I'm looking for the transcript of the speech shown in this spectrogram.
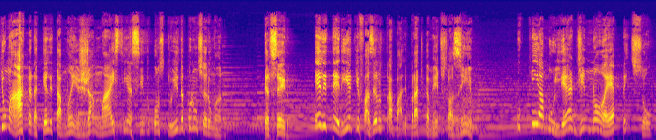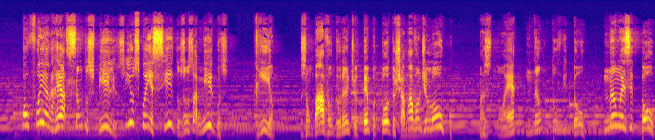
que uma arca daquele tamanho jamais tinha sido construída por um ser humano. Terceiro, ele teria que fazer o trabalho praticamente sozinho. O que a mulher de Noé pensou? Qual foi a reação dos filhos e os conhecidos, os amigos? Riam, zombavam durante o tempo todo, chamavam de louco. Mas Noé não duvidou, não hesitou,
